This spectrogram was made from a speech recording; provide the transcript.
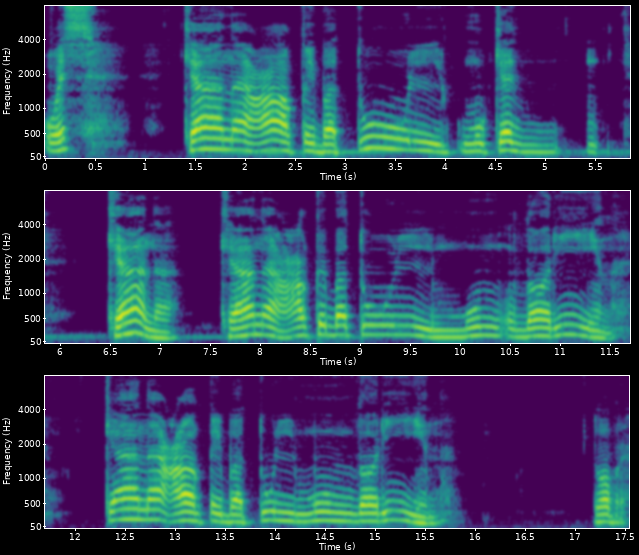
Ось. كان عاقبة المكذب كان كان عاقبة المنظرين كان عاقبة المنظرين Добре.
